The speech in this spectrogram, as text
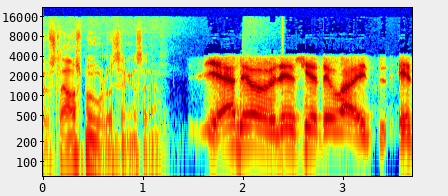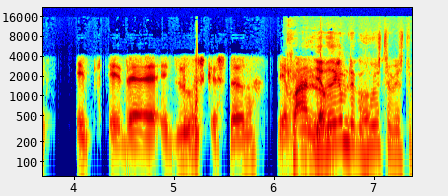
øh, slagsmål og ting og sager. Ja, det var det, jeg siger, det var et, et, et, et, et, et luske sted. Det var en Jeg ved ikke, om du lumske- kan huske det. Hvis du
